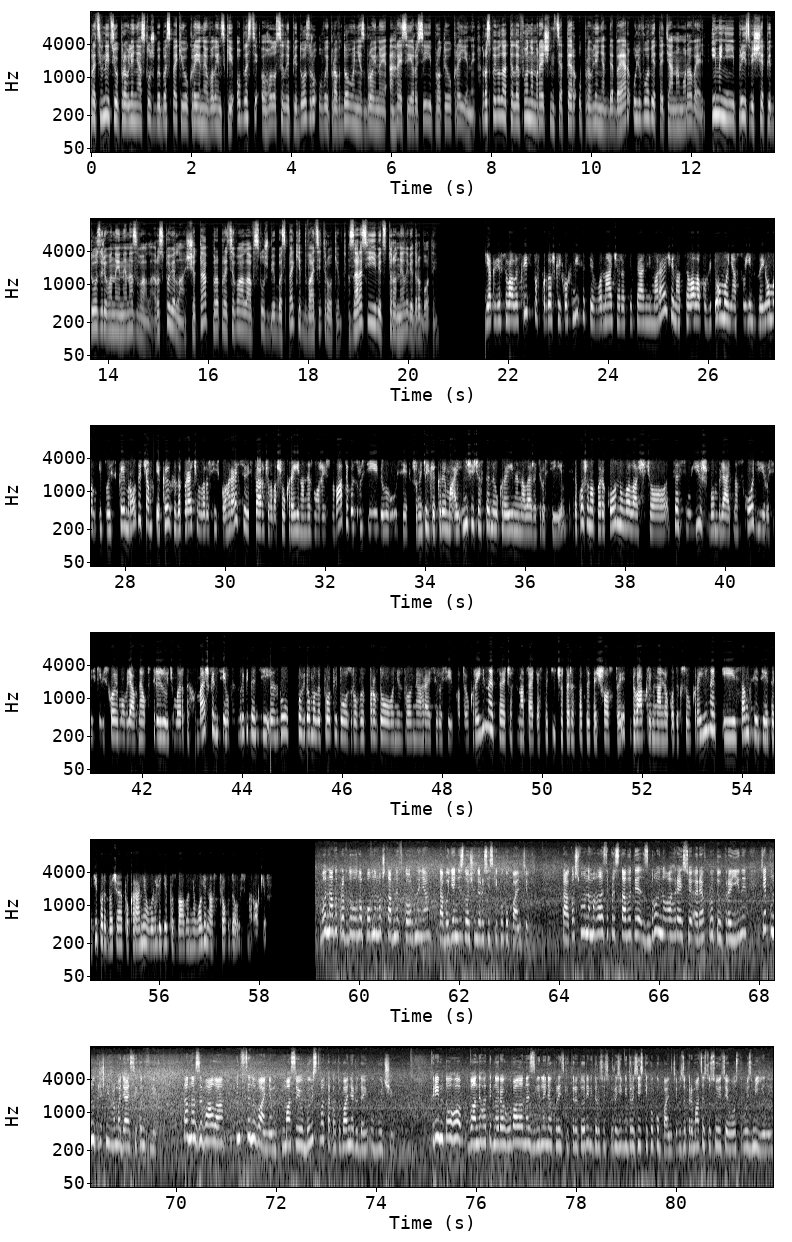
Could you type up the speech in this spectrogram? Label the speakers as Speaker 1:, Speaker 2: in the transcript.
Speaker 1: Працівниці управління Служби безпеки України в Волинській області оголосили підозру у виправдовуванні збройної агресії Росії проти України. Розповіла телефоном речниця теруправління ДБР у Львові Тетяна Моравель. Імені і прізвище підозрюваної не назвала. Розповіла, що та пропрацювала в службі безпеки 20 років. Зараз її відсторонили від роботи.
Speaker 2: Як з'ясувало слідство, впродовж кількох місяців вона через соціальні мережі надсилала повідомлення своїм знайомим і близьким родичам, яких заперечувала російську агресію, і стверджувала, що Україна не зможе існувати без Росії Білорусі, що не тільки Крим, а й інші частини України належать Росії. Також вона переконувала, що це свої ж бомблять на сході. і Російські військові, мовляв, не обстрілюють мирних мешканців. Співробітниці СБУ повідомили про підозру в виправдовуванні збройної агресії Росії проти України. Це частина 3 статті 436 2 Кримінального кодексу України. І санкції цієї статті передбачає покарання у вигляді позбавлення волі на строк до 8 років.
Speaker 3: Вона виправдовувала повномасштабне вторгнення та воєнні злочини російських окупантів. Також вона намагалася представити збройну агресію РФ проти України як внутрішній громадянський конфлікт та називала інсценуванням масові вбивства та катування людей у Бучі. Крім того, вона негативно реагувала на звільнення українських територій від російських, окупантів. Зокрема, це стосується і острову Зміїний.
